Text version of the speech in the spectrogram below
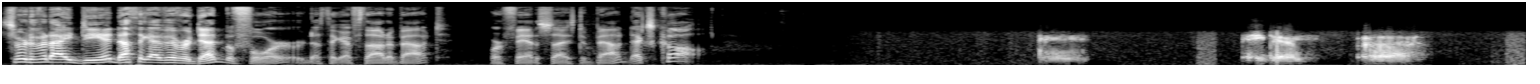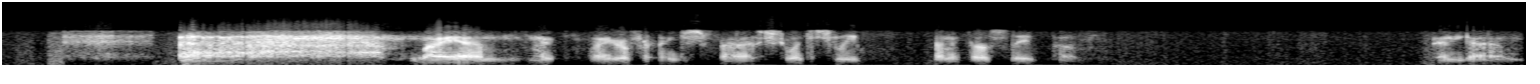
sort of an idea. Nothing I've ever done before or nothing I've thought about or fantasized about. Next call. Hey, hey Dan. Uh, uh, my, um, my, my girlfriend just, uh, she went to sleep. I fell asleep. Um, and, um,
